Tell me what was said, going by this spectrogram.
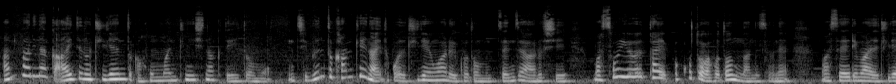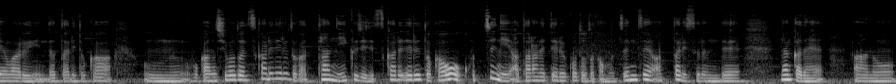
あんまりなんか相手の機嫌とかほんまに気にしなくていいと思う。自分と関係ないところで機嫌悪いことも全然あるし、まあ、そういうタイプことがほとんどなんですよね、まあ、生理前で機嫌悪いんだったりとかうん他の仕事で疲れてるとか単に育児で疲れてるとかをこっちに当たられてることとかも全然あったりするんでなんかねあの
